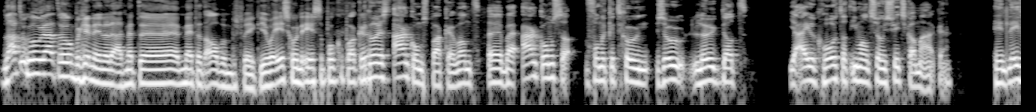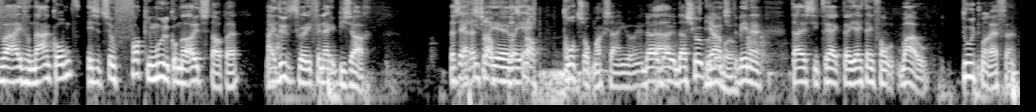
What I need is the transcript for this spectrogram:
Laten we, gewoon, laten we gewoon beginnen inderdaad met, eh, met het album bespreken. Je wil eerst gewoon de eerste pokken pakken. Ik wil eerst aankomst pakken. Want eh, bij aankomsten vond ik het gewoon zo leuk dat je eigenlijk hoort dat iemand zo'n switch kan maken. In het leven waar hij vandaan komt, is het zo fucking moeilijk om daar uit te stappen. Hij doet het gewoon. Ik vind het bizar. Dat is echt dat iets waar je, waar je echt trots op mag zijn. Gewoon. En daar, daar, daar schoot me een beetje te binnen tijdens die track. Dat je echt denkt van, wauw, doe het maar even.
